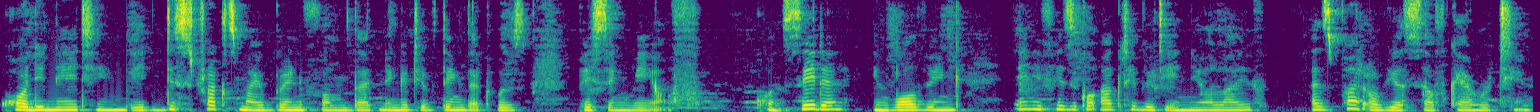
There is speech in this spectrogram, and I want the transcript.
coordinating, it distracts my brain from that negative thing that was pissing me off. Consider involving any physical activity in your life as part of your self care routine.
